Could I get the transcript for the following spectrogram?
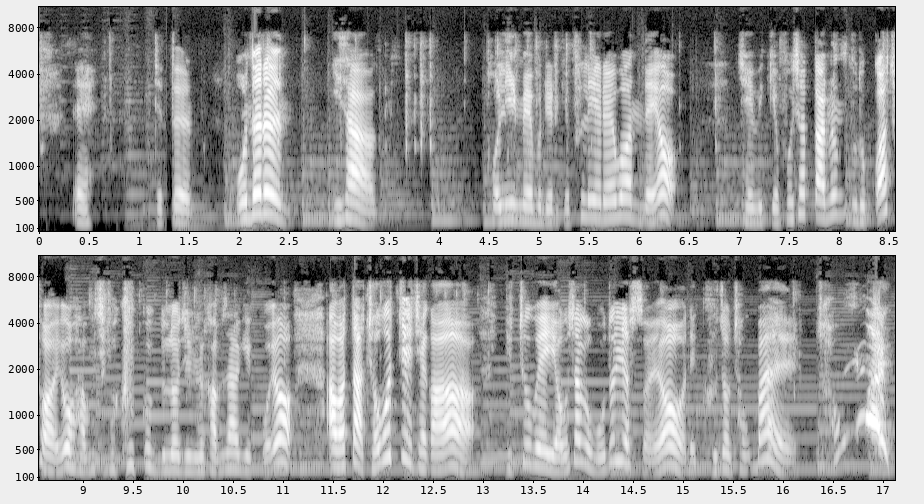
네. 어쨌든 오늘은 이상 볼링 맵을 이렇게 플레이를 해보았는데요. 재밌게 보셨다면 구독과 좋아요 한 번씩만 꾹꾹 눌러주시면 감사하겠고요. 아 맞다 저번주에 제가 유튜브에 영상을 못 올렸어요. 네 그 점 정말 정말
